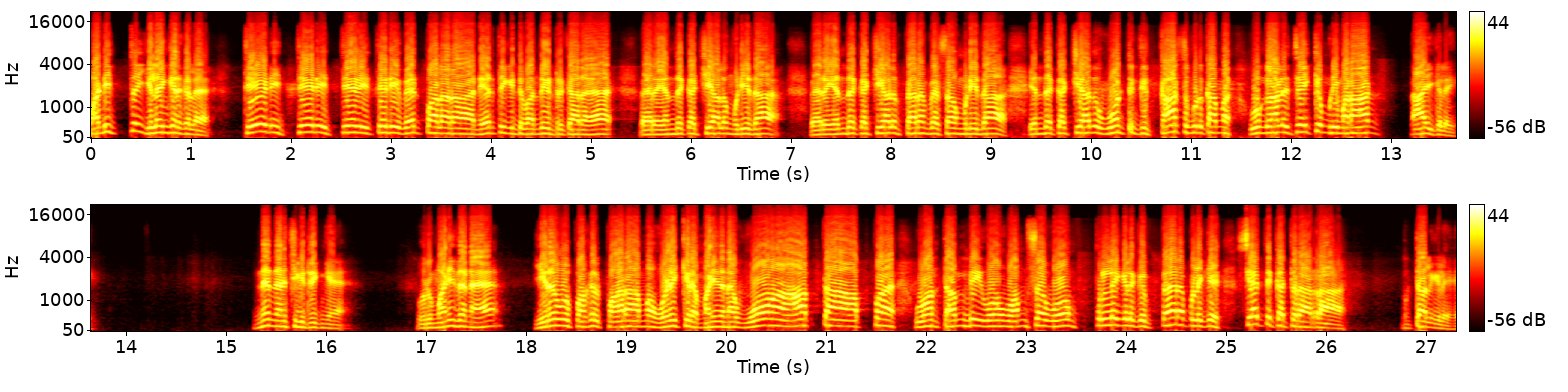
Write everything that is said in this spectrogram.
படித்த இளைஞர்களை தேடி தேடி தேடி தேடி வேட்பாளராக நிறுத்திக்கிட்டு வந்துகிட்டு இருக்காரு. வேற எந்த கட்சியாலும் முடியுதா? வேற எந்த கட்சியாலும் பேரம் பேச முடியுதா? எந்த கட்சியாவது ஓட்டுக்கு காசு கொடுக்காம உங்களால ஜெயிக்க முடியுமாடான்? நாய்களை என்ன நினைச்சுக்கிட்டு இருக்கீங்க? ஒரு மனிதனை இரவு பகல் பாராம உழைக்கிற மனிதனை ஓன் ஆப்தா அப்பா உன் தம்பி உன் வம்சம் உன் பிள்ளைங்களுக்கு பேர பிள்ளைக்கு சேர்த்து கத்துறாரா? முட்டாளிகளே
